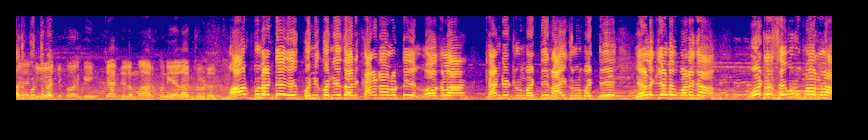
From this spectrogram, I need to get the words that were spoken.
అది గుర్తు నియోజకవర్గ ఇన్ఛార్జీల మార్పుని ఎలా చూడొచ్చు? మార్పులు అంటే కొన్ని కొన్ని దానికి కారణాలు ఉంటాయి. లోకల్ క్యాండిడేట్లను బట్టి నాయకులను బట్టి ఏళ్ళకేళ్ళకు పడగా ఓటర్స్ ఎవరు మారలా?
